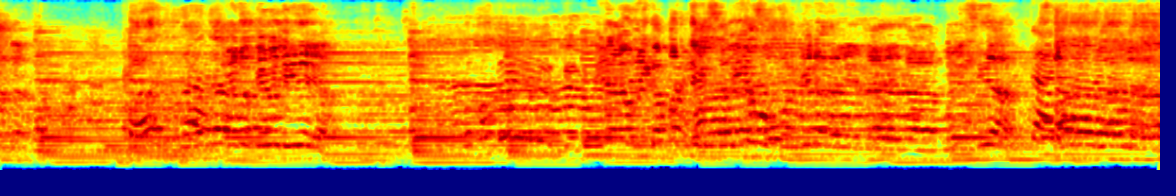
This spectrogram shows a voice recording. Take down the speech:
Propaganda. Creo que ve la idea. Era la única parte que sabíamos porque era la, la, la publicidad.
